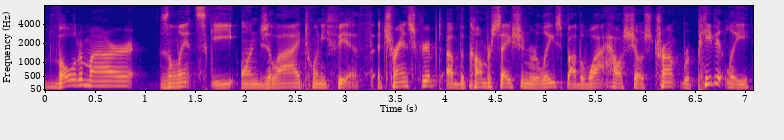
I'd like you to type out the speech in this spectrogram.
Volodymyr Zelensky on July 25th. A transcript of the conversation released by the White House shows Trump repeatedly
